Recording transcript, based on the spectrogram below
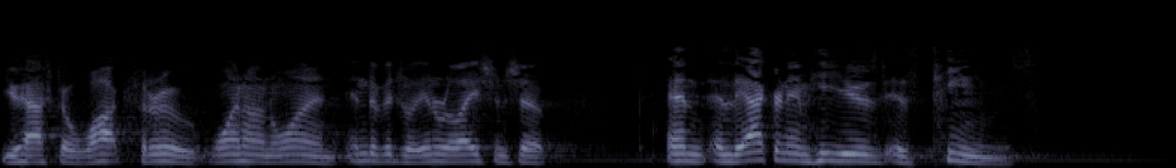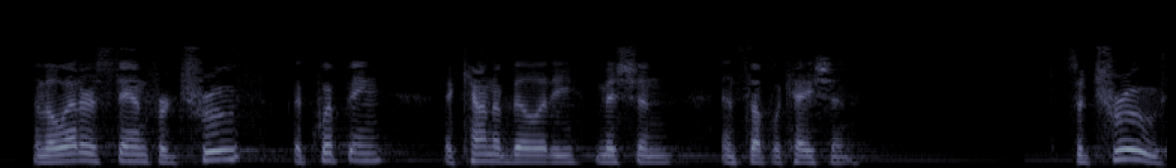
you have to walk through one on one, individually, in relationship. And, and the acronym he used is TEAMS. And the letters stand for truth, equipping, accountability, mission, and supplication. So truth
